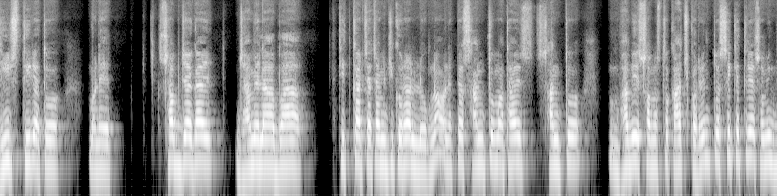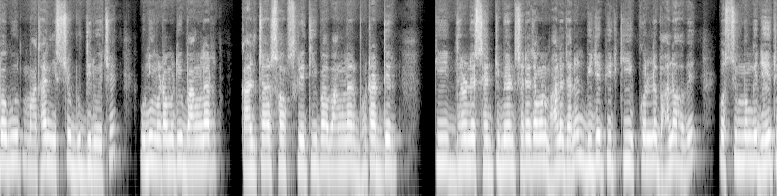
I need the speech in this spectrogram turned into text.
ধীর স্থির, এত মানে সব জায়গায় ঝামেলা বা চিৎকার চেঁচামেচি করার লোক না, অনেকটা শান্ত মাথায় শান্ত ভাবে সমস্ত কাজ করেন, তো সেক্ষেত্রে শ্রমিকবাবুর মাথায় নিশ্চয়ই বুদ্ধি রয়েছে। উনি মোটামুটি বাংলার কালচার সংস্কৃতি বা বাংলার ভোটারদের কী ধরনের সেন্টিমেন্ট সেটা যেমন ভালো জানেন, বিজেপির কি করলে ভালো হবে? পশ্চিমবঙ্গে যেহেতু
